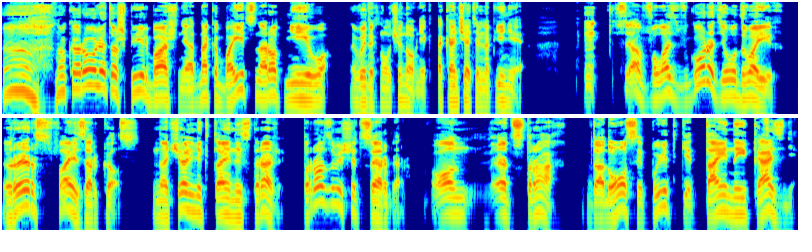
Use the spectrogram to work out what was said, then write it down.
«Ах, ну король это шпиль башни, однако боится народ не его», выдохнул чиновник, окончательно пьянее. «Вся власть в городе у двоих. Рерс Файзеркос, начальник тайной стражи, прозвище Цербер. Он — это страх, доносы, пытки, тайные казни.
